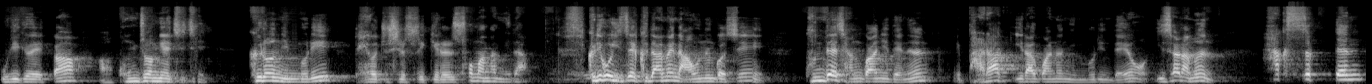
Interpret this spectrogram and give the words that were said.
우리 교회가 어, 공정해지지. 그런 인물이 되어 주실 수 있기를 소망합니다. 그리고 이제 그 다음에 나오는 것이 군대 장관이 되는 바락이라고 하는 인물인데요. 이 사람은 학습된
